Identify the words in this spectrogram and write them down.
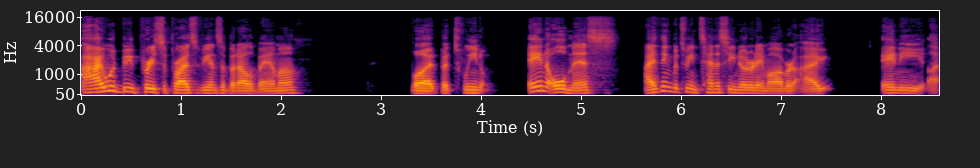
I would be pretty surprised if he ends up at Alabama. But between and Ole Miss, I think between Tennessee, Notre Dame, Auburn, I any uh,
